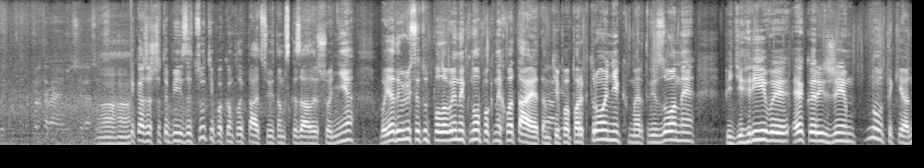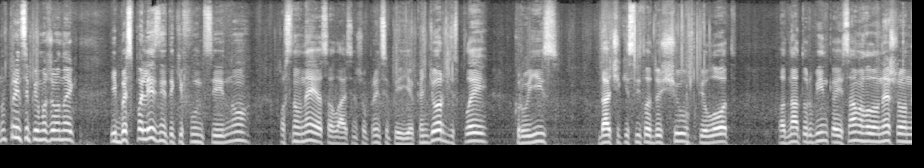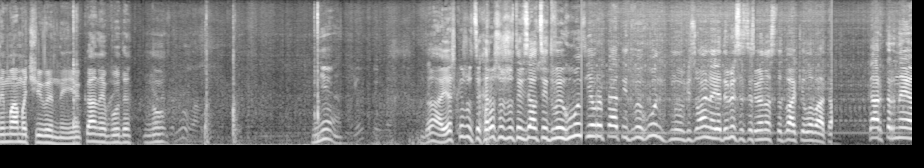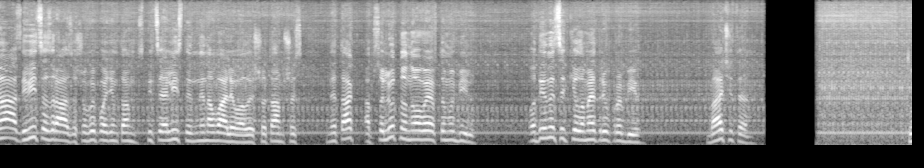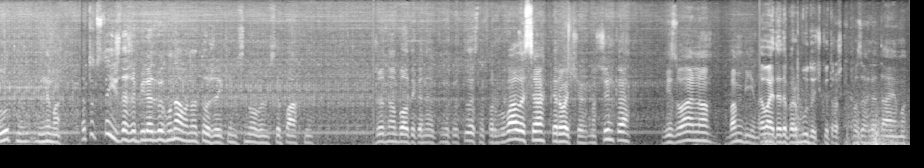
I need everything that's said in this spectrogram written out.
протираємо всі раз. Ага. Ти кажеш, що тобі і за цю типу, комплектацію там сказали, що ні. Бо я дивлюся, тут половини кнопок не вистачає. Там, Так. типу, парктронік, мертві зони, підігріви, екорежим. Ну таке. Ну, в принципі, може воно як і безполезні такі функції. Ну, основне я согласен, що в принципі є кондьор, дисплей, круїз, датчики світлодощу, пілот, одна турбінка. І саме головне, що нема мочевини, яка не буде. Ну, ні. Да, я ж кажу, це хорошо, що ти взяв цей двигун. Євро 5 двигун, ну візуально я дивлюся, це 92 кВт. Картерний газ. Дивіться зразу, щоб ви потім там спеціалісти не навалювали, що там щось не так. Абсолютно новий автомобіль. 11 кілометрів пробіг. Бачите? Тут нема. Та тут стоїш навіть біля двигуна, воно теж якимось новим все пахне. Жодного болтика не, не крутилось, не фарбувалося. Коротше, машинка візуально бомбіна. Давайте тепер будочку трошки позаглядаємо.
